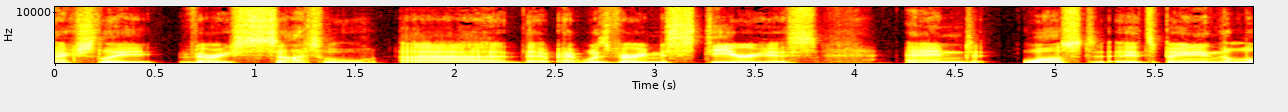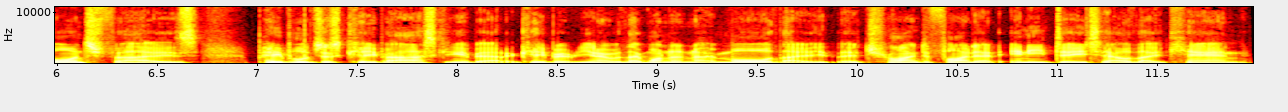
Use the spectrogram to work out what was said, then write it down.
actually very subtle, uh, that was very mysterious, and whilst it's been in the launch phase, people just keep asking about it. Keep it, you know, they want to know more. They they're trying to find out any detail they can.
